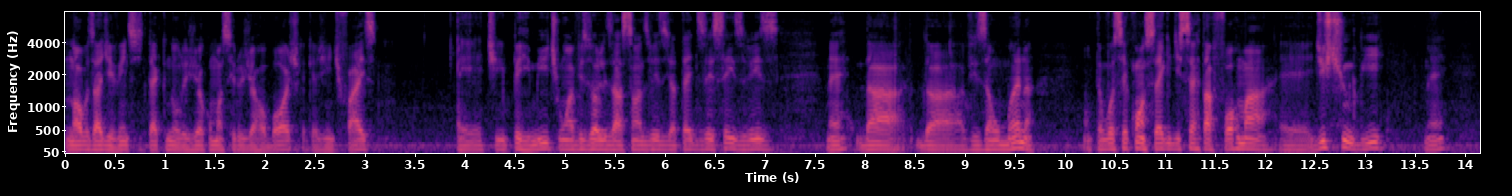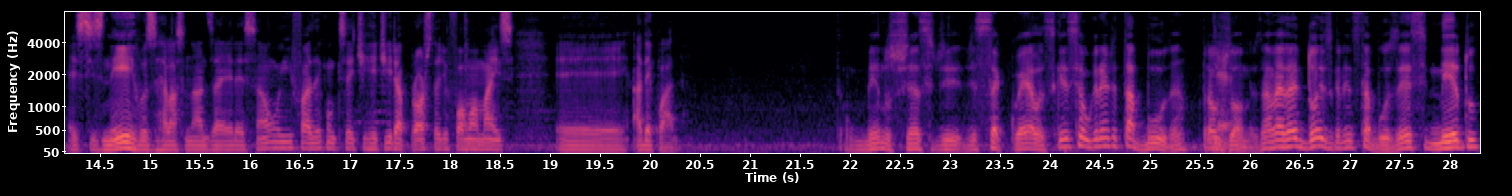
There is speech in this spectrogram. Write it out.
novos adventos de tecnologia, como a cirurgia robótica que a gente faz, é, te permite uma visualização, às vezes, de até 16 vezes né, da, da visão humana, então você consegue, de certa forma, é, distinguir né, esses nervos relacionados à ereção e fazer com que você te retire a próstata de forma mais é, adequada. Então, menos chance de, de, sequelas, que esse é o grande tabu né, para os é. homens. Na verdade, dois grandes tabus. Esse medo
